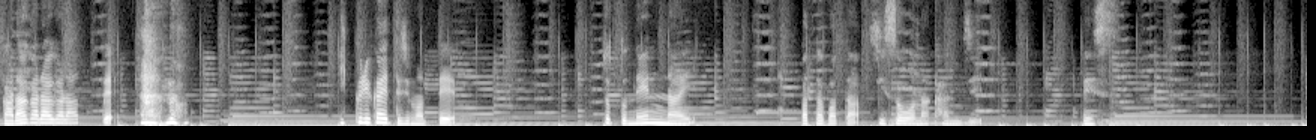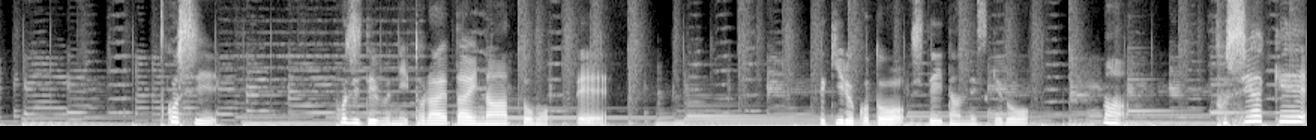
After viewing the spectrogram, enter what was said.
ガラガラガラって、あの、ひっくり返ってしまって、ちょっと年内バタバタしそうな感じです。少しポジティブに捉えたいなと思ってできることをしていたんですけどまあ年明け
